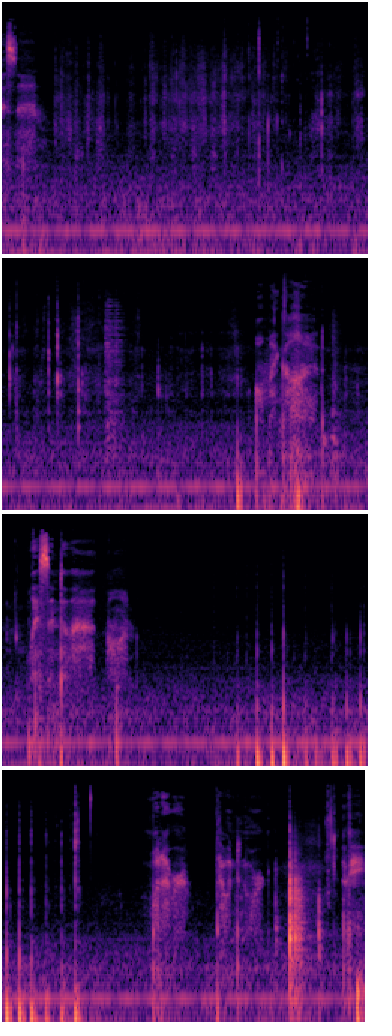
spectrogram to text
Listen. Oh my god. Listen to that. Hold on. Whatever. That one didn't work. Okay.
